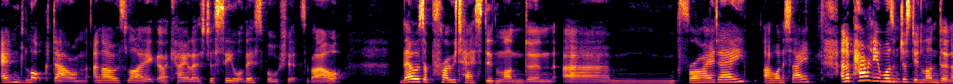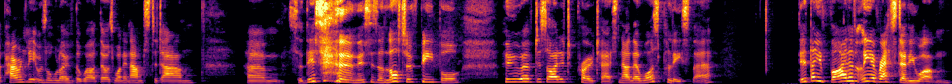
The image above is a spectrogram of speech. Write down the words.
end lockdown. And I was like, okay, let's just see what this bullshit's about. There was a protest in London um, Friday, I want to say. And apparently it wasn't just in London, apparently it was all over the world. There was one in Amsterdam. Um, so this this is a lot of people who have decided to protest. Now there was police there. Did they violently arrest anyone?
